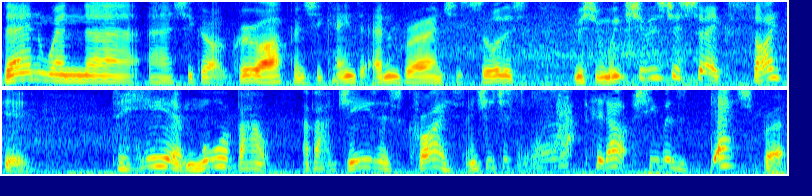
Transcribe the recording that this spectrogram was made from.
Then, when uh, uh, she got grew up and she came to Edinburgh and she saw this mission week, she was just so excited to hear more about, about Jesus Christ, and she just lapped it up. She was desperate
